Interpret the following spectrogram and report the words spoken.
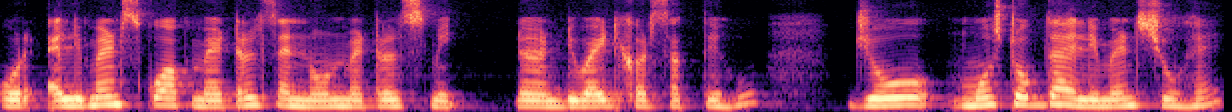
और एलिमेंट्स को आप मेटल्स एंड नॉन मेटल्स में डिवाइड कर सकते हो। जो मोस्ट ऑफ़ द एलिमेंट्स जो हैं,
